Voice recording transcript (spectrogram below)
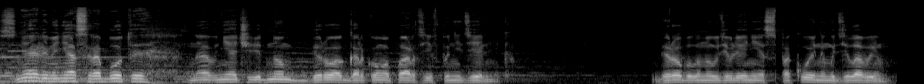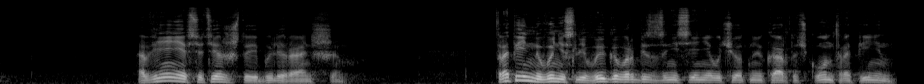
Сняли меня с работы на внеочередном бюро горкома партии в понедельник. Бюро было на удивление спокойным и деловым. Обвинения все те же, что и были раньше. Тропинину вынесли выговор без занесения в учетную карточку. Он, Тропинин,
